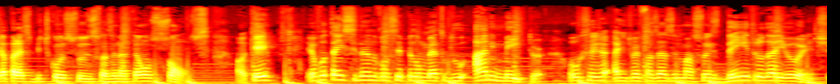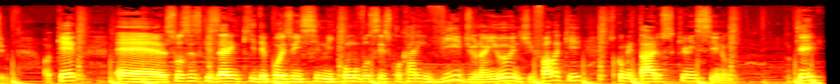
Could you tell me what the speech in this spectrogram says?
e aparece Bitcoin Studios fazendo até uns sons, ok? Eu vou estar tá ensinando você pelo método Animator, ou seja, a gente vai fazer as animações dentro da Unity, ok? É, se vocês quiserem que depois eu ensine como vocês colocarem vídeo na Unity, fala aqui nos comentários que eu ensino, ok?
